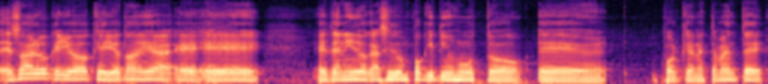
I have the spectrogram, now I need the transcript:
es algo que yo, que yo todavía he tenido que ha sido un poquito injusto, eh, porque honestamente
